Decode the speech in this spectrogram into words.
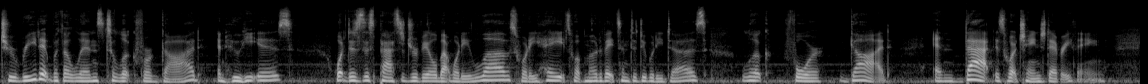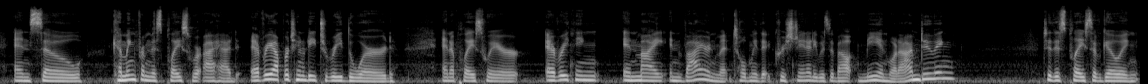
to read it with a lens to look for God and who he is. What does this passage reveal about what he loves, what he hates, what motivates him to do what he does? Look for God. And that is what changed everything. And so, coming from this place where I had every opportunity to read the word and a place where everything in my environment told me that Christianity was about me and what I'm doing, to this place of going,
